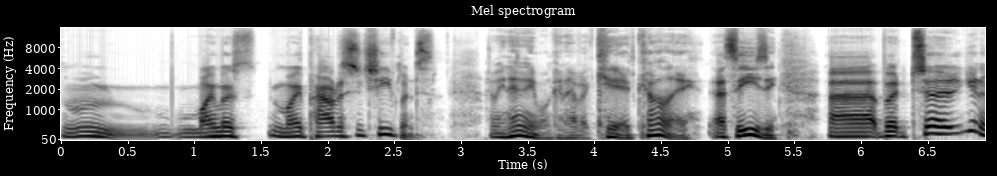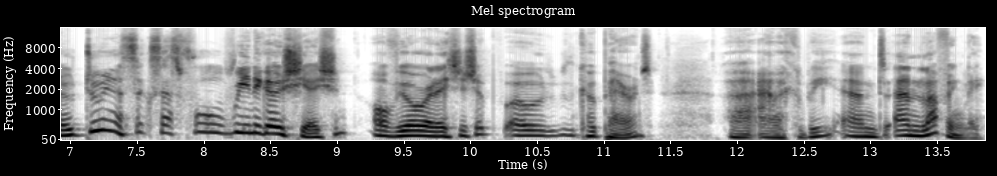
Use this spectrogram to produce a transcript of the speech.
mm, my most my proudest achievement. I mean, anyone can have a kid, can't they? That's easy. Uh, but uh, you know, doing a successful renegotiation of your relationship uh, with co-parent uh, amicably and and lovingly,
